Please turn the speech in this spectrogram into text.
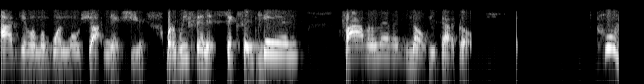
I'd give him a one more shot next year. But if we finish six and hmm. ten, five and eleven, no, he's got to go. Whew.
